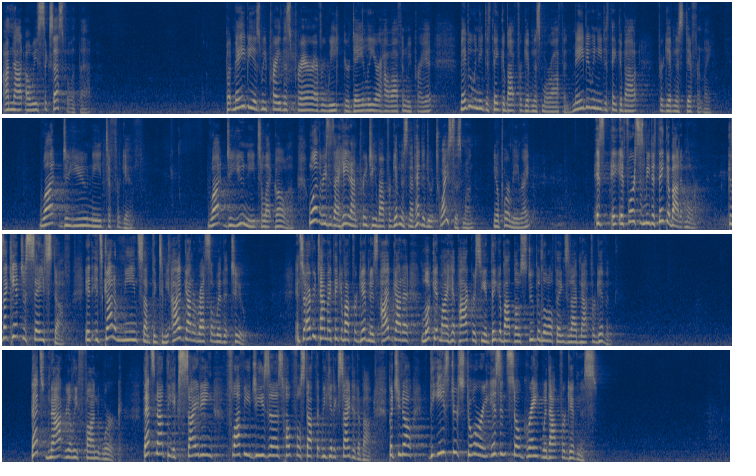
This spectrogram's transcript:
I'm not always successful at that. But maybe as we pray this prayer every week or daily or how often we pray it, maybe we need to think about forgiveness more often. Maybe we need to think about forgiveness differently. What do you need to forgive? What do you need to let go of? One of the reasons I hate I'm preaching about forgiveness, and I've had to do it twice this month, you know, poor me, right? Is it forces me to think about it more. Because I can't just say stuff. It, it's got to mean something to me. I've got to wrestle with it too. And so every time I think about forgiveness, I've got to look at my hypocrisy and think about those stupid little things that I've not forgiven. That's not really fun work. That's not the exciting, fluffy Jesus, hopeful stuff that we get excited about. But you know, the Easter story isn't so great without forgiveness.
